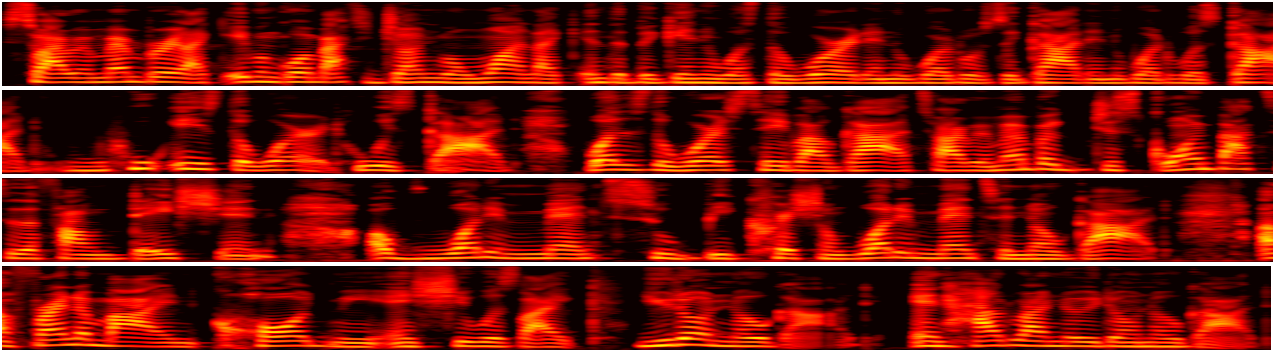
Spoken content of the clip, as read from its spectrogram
So I remember like even going back to John 1 1, like in the beginning was the word and the word was the God and the word was God. Who is the word? Who is God? What does the word say about God? So I remember just going back to the foundation of what it meant to be Christian, what it meant to know God. A friend of mine called me and she was like, You don't know God. And how do I know you don't know God?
